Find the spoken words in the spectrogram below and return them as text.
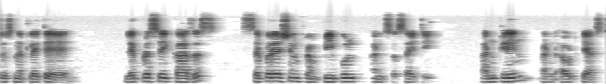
చూసినట్లయితే leprosy causes separation from people and society unclean and outcast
